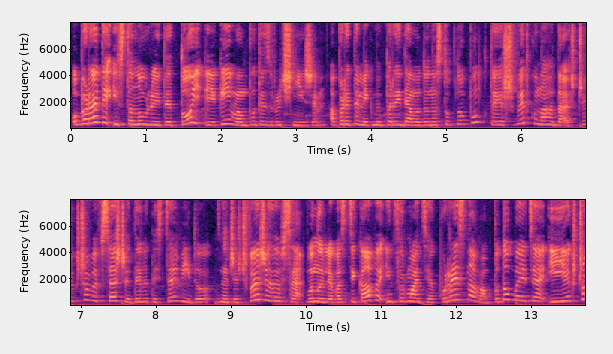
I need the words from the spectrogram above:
Обирайте і встановлюйте той, який вам буде зручнішим. А перед тим як ми перейдемо до наступного пункту, я швидко нагадаю, що якщо ви все ще дивитесь це відео, значить швидше за все, воно для вас цікаве, інформація корисна, вам подобається. І якщо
